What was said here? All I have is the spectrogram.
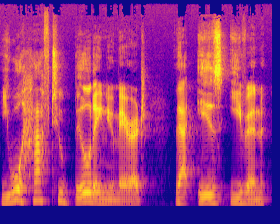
you will have to build a new marriage that is even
